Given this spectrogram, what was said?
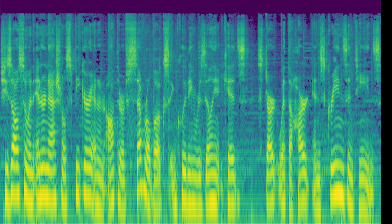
She's also an international speaker and an author of several books, including Resilient Kids, Start with the Heart, and Screens and Teens.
